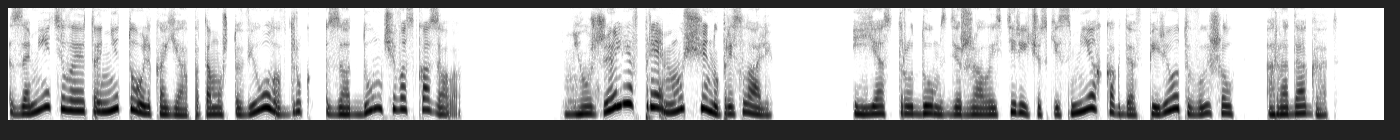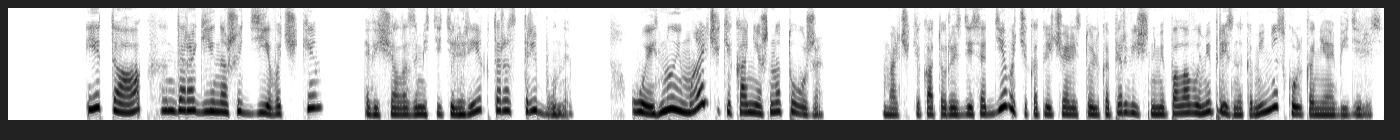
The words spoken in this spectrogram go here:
Заметила это не только я, потому что Виола вдруг задумчиво сказала. «Неужели впрямь мужчину прислали?» И я с трудом сдержала истерический смех, когда вперед вышел Радагат. «Итак, дорогие наши девочки», вещала заместитель ректора с трибуны. «Ой, ну и мальчики, конечно, тоже». Мальчики, которые здесь от девочек отличались только первичными половыми признаками, нисколько не обиделись.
